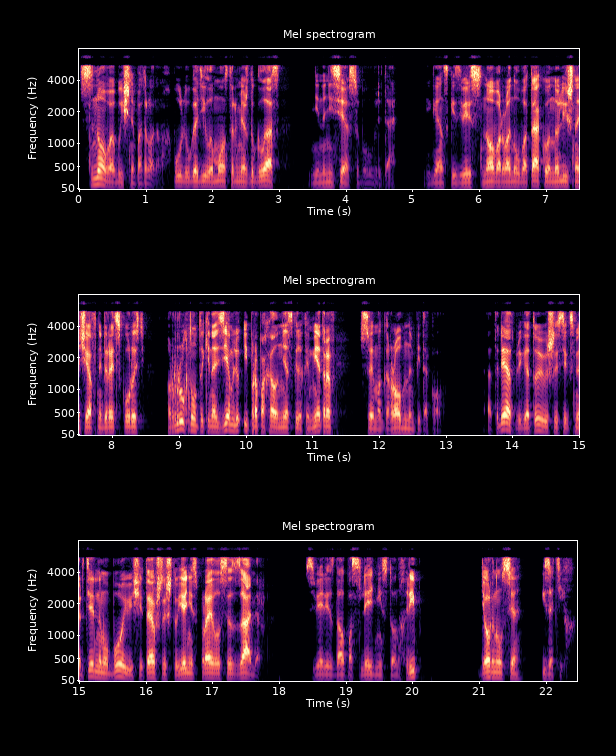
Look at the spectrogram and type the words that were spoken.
Снова обычным патроном. Пуля угодила монстру между глаз, не нанеся особого вреда. Гигантский зверь снова рванул в атаку, но лишь начав набирать скорость, рухнул таки на землю и пропахал несколько метров своим огромным пятаком. Отряд, приготовившийся к смертельному бою и считавший, что я не справился, замер. Зверь издал последний стон-хрип, дернулся и затих.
